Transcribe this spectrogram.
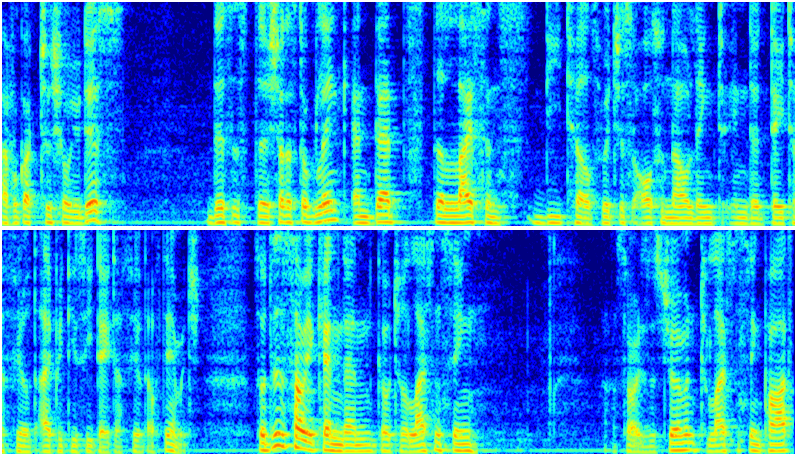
I forgot to show you this. This is the Shutterstock link and that's the license details which is also now linked in the data field IPTC data field of the image. So this is how you can then go to the licensing sorry, this is German, to licensing part.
